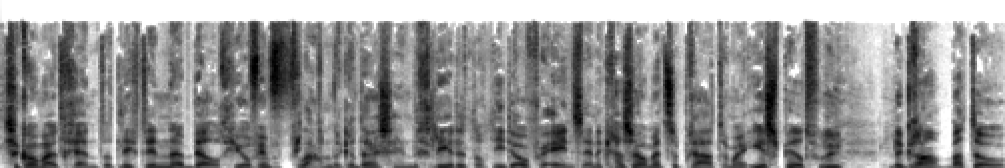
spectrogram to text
Ze komen uit Gent, dat ligt in uh, België of in Vlaanderen. Daar zijn de geleerden het nog niet over eens. En ik ga zo met ze praten, maar eerst speelt voor u Le Grand Bateau.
